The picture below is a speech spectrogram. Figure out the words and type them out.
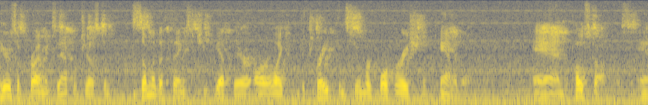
here's a prime example, Justin. Some of the things that you get there are like the Trade Consumer Corporation of Canada and the post office. And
